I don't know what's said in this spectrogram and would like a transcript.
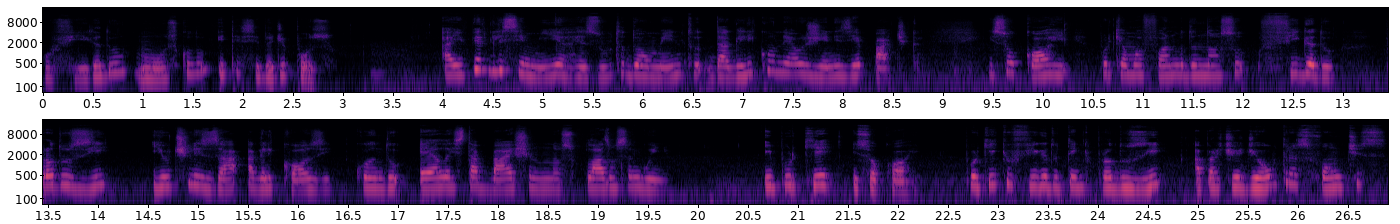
o fígado, músculo e tecido adiposo. A hiperglicemia resulta do aumento da gliconeogênese hepática. Isso ocorre porque é uma forma do nosso fígado produzir e utilizar a glicose quando ela está baixa no nosso plasma sanguíneo. E por que isso ocorre? Por que, que o fígado tem que produzir a partir de outras fontes,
